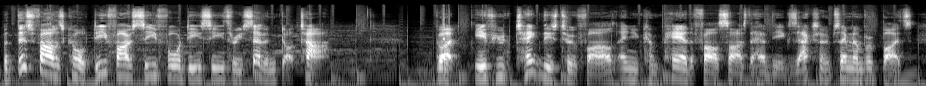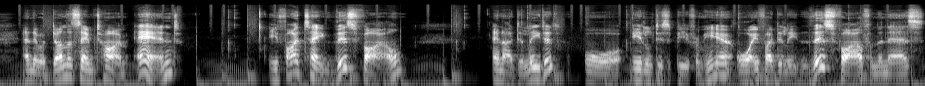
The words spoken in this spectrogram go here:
But this file is called d5c4dc37.tar. But if you take these two files and you compare the file size, they have the exact same number of bytes and they were done the same time. And if I take this file and I delete it, or it'll disappear from here, or if I delete this file from the NAS,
